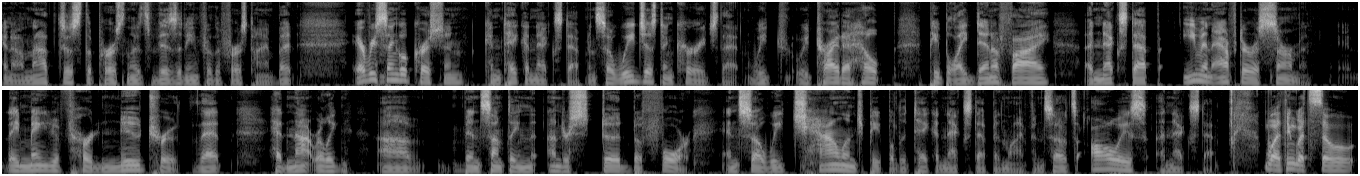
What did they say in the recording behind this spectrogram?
you know, not just the person that's visiting for the first time, but every single Christian can take a next step. And so we just encourage that. We we try to help people identify a next step even after a sermon. They may have heard new truth that had not really uh, been something understood before. And so we challenge people to take a next step in life. And so it's always a next step. Well, I think what's so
